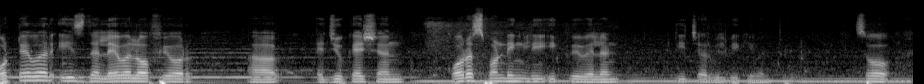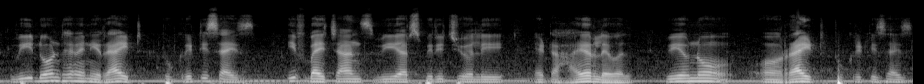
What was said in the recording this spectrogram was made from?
Whatever is the level of your uh, education, correspondingly equivalent teacher will be given to you. So we don't have any right to criticize if by chance we are spiritually at a higher level. We have no uh, right to criticize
